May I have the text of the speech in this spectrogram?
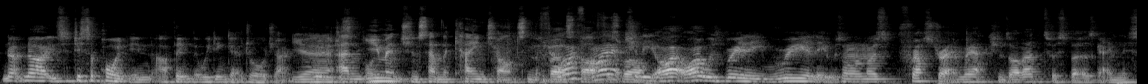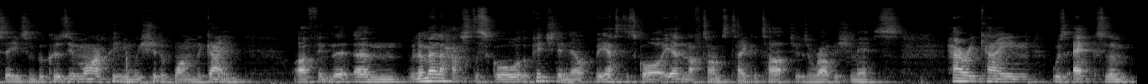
no, no, it's disappointing. I think that we didn't get a draw, Jack. Yeah, Really and you mentioned Sam the Kane chance in the first I, half I as well. actually, I, I was really, really, it was one of the most frustrating reactions I've had to a Spurs game this season because, in my opinion, we should have won the game. I think that um, Lamela has to score. The pitch didn't help, but he has to score. He had enough time to take a touch. It was a rubbish miss. Harry Kane was excellent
